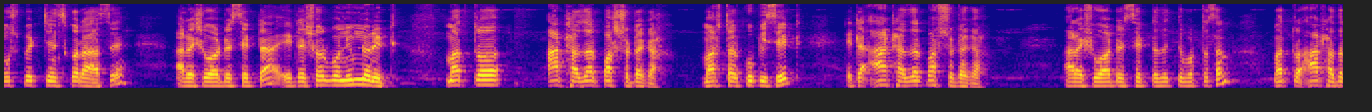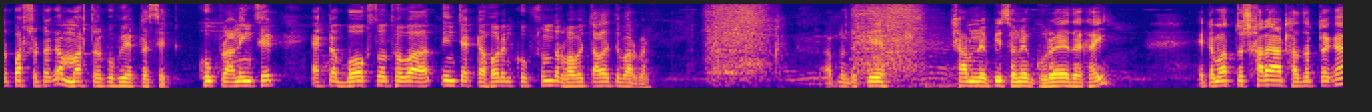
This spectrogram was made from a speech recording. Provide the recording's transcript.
মুসপেট চেঞ্জ করা আছে আড়াইশো ওয়াটের সেটটা। এটা সর্বনিম্ন রেট মাত্র আট হাজার পাঁচশো টাকা। মাস্টার কপি সেট, এটা আট হাজার পাঁচশো টাকা। আড়াইশো ওয়াটের সেটটা দেখতে পারতেছেন, মাত্র আট হাজার পাঁচশো টাকা মাস্টার কপি একটা সেট। খুব রানিং সেট একটা বক্স অথবা তিন চারটা হরেন খুব সুন্দরভাবে চালাতে পারবেন। আপনাদেরকে সামনে পিছনে ঘুরাইয়ে দেখাই। এটা মাত্র সাড়ে আট হাজার টাকা।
